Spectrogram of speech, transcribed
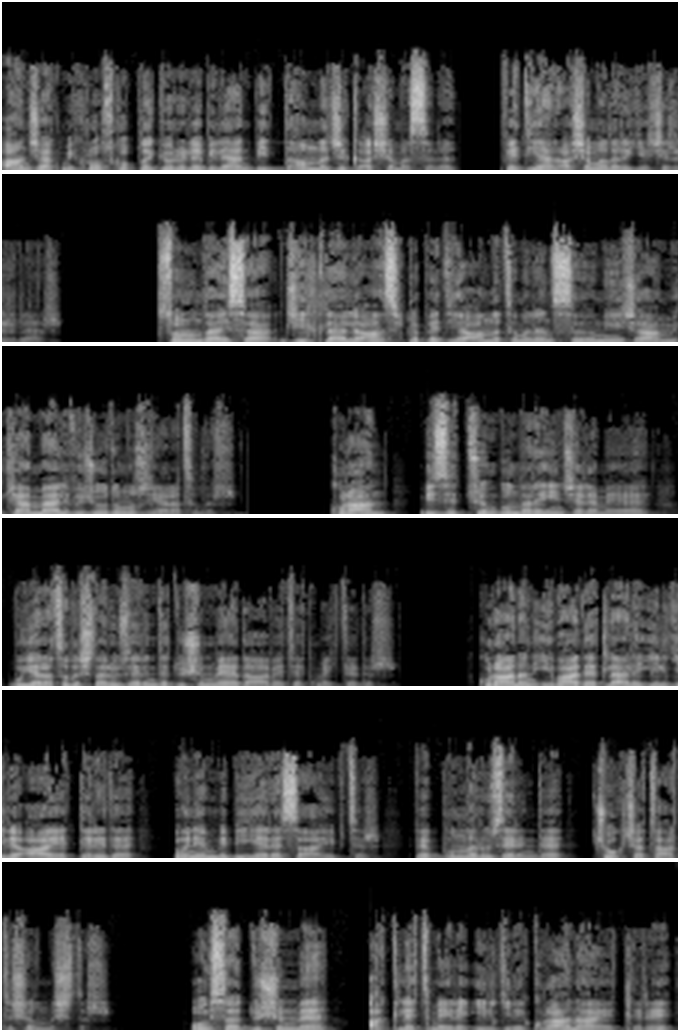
ancak mikroskopla görülebilen bir damlacık aşamasını ve diğer aşamaları geçirirler. Sonunda ise ciltlerle ansiklopediye anlatımının sığmayacağı mükemmel vücudumuz yaratılır. Kur'an bizi tüm bunları incelemeye, bu yaratılışlar üzerinde düşünmeye davet etmektedir. Kur'an'ın ibadetlerle ilgili ayetleri de önemli bir yere sahiptir ve bunlar üzerinde çokça tartışılmıştır. Oysa düşünme, akletme ile ilgili Kur'an ayetleri,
